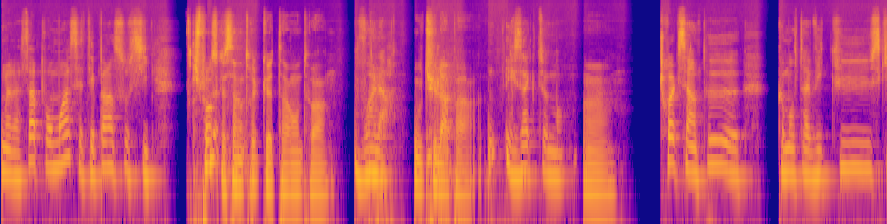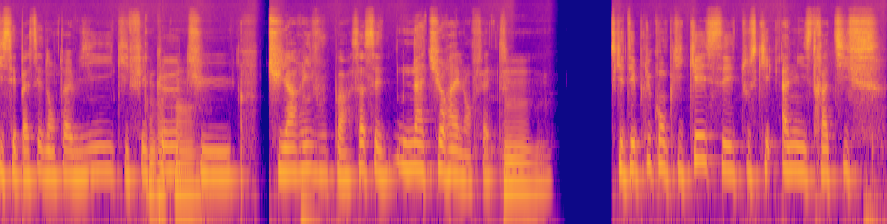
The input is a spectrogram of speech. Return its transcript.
Voilà, ça pour moi, c'était pas un souci. Je pense que c'est un truc que tu as en toi. Voilà, Ou tu l'as pas. exactement. Ouais. Je crois que c'est un peu euh, comment tu as vécu, ce qui s'est passé dans ta vie, qui fait que tu, tu y arrives ou pas. Ça, c'est naturel en fait. Hmm, Ce qui était plus compliqué, c'est tout ce qui est administratif.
